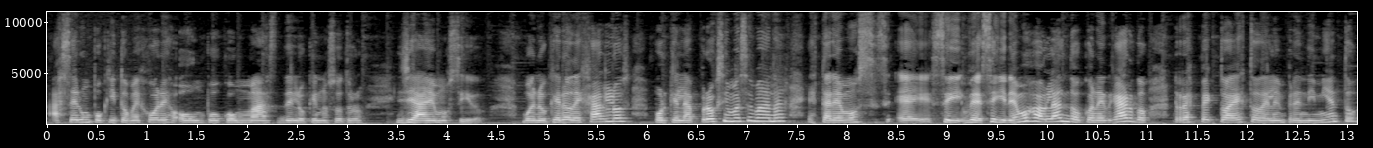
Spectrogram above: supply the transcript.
a ser un poquito mejores o un poco más de lo que nosotros ya hemos sido. Bueno, quiero dejarlos porque la próxima semana estaremos, eh, seguiremos hablando con Edgardo respecto a esto del emprendimiento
